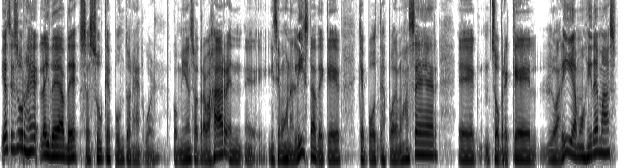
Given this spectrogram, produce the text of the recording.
Y así surge la idea de Sasuke.network. Comienzo a trabajar, en, eh, hicimos una lista de qué, qué podcast podemos hacer, eh, sobre qué lo haríamos y demás.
